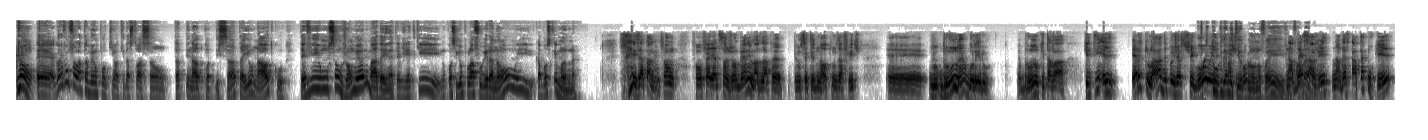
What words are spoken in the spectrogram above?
João, é, agora vamos falar também um pouquinho aqui da situação tanto de Náutico quanto de Santa. E o Náutico teve um São João meio animado aí, né? Teve gente que não conseguiu pular fogueira não e acabou se queimando, né? Exatamente, foi um, foi um feriado de São João bem animado lá pra, pelo CT do Náutico, nos aflitos. É, o Bruno, né, o goleiro é Bruno, que tava... Que ele, tinha, ele era titular, depois o Jefferson chegou. Foi tu que demitiu o Bruno, foi? Não, dessa vez. Não, dessa, até porque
